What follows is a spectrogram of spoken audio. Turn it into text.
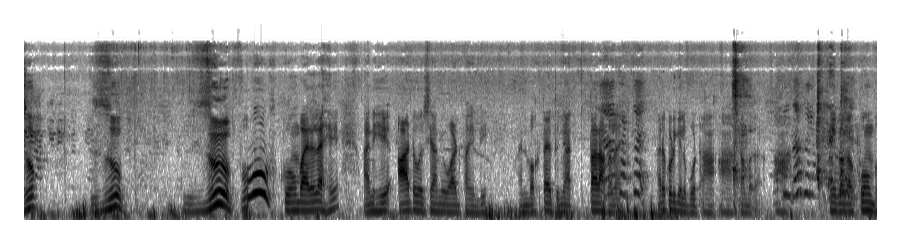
झूप झूप झूप. कोंब आलेला आहे. आणि हे आठ वर्षे आम्ही वाट पाहिली. आणि बघताय तुम्ही आत्ता टाकलाय अरे कुठे गेलं बोट? हा हा थांबा हा. हे बघा कोंब.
